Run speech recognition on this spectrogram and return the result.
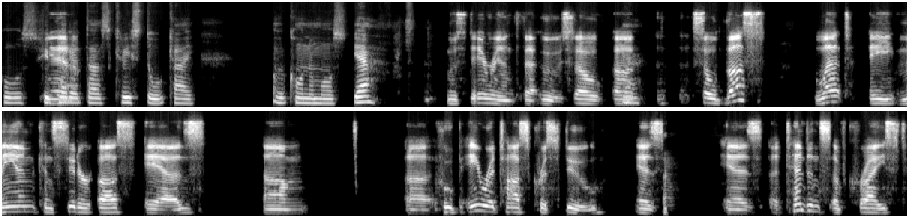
hos Yeah. hyperitas Christou kai oikonomos. Yeah. Mysterion theou. So, uh, yeah. so thus let a man consider us as um uh huperitas Christou as as attendants of Christ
